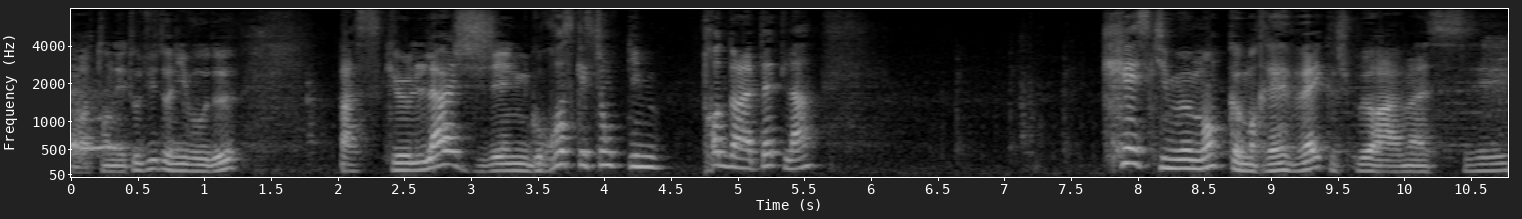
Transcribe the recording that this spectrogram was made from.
On va retourner tout de suite au niveau 2. Parce que là, j'ai une grosse question qui me trotte dans la tête, là. Qu'est-ce qui me manque comme réveil que je peux ramasser?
